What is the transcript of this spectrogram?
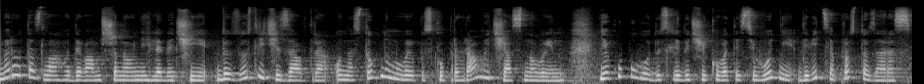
Миру та злагоди вам, шановні глядачі. До зустрічі завтра у наступному випуску програми Час новин. Яку погоду слід очікувати сьогодні? Дивіться просто зараз.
